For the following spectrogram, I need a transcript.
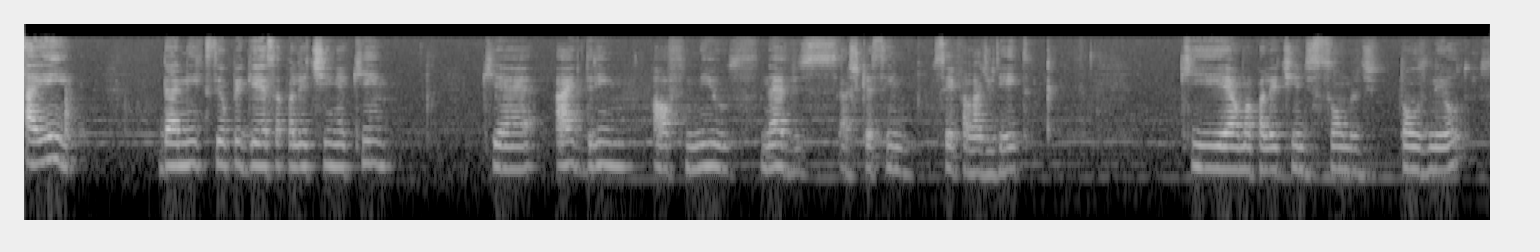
Aí, da NYX eu peguei essa paletinha aqui, que é I Dream of News, Neves, acho que é assim, sei falar direito. Que é uma paletinha de sombra de tons neutros.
